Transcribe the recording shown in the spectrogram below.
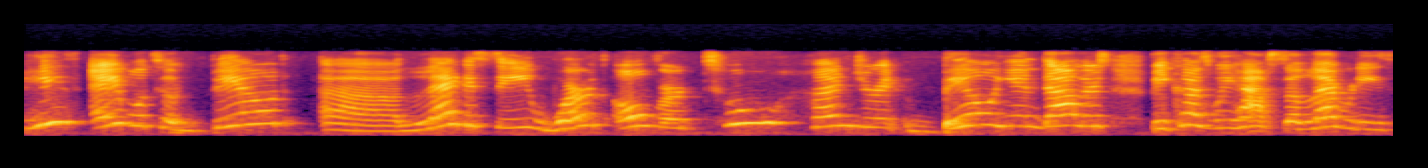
He's able to build a legacy worth over 200 billion dollars because we have celebrities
